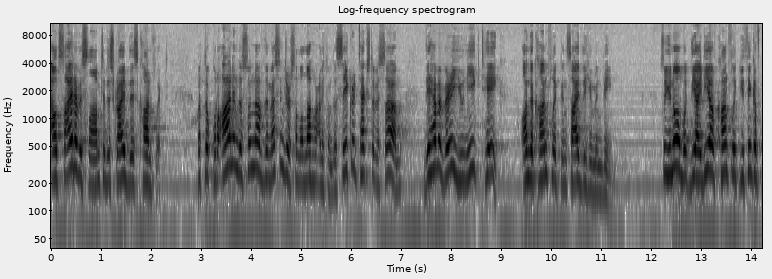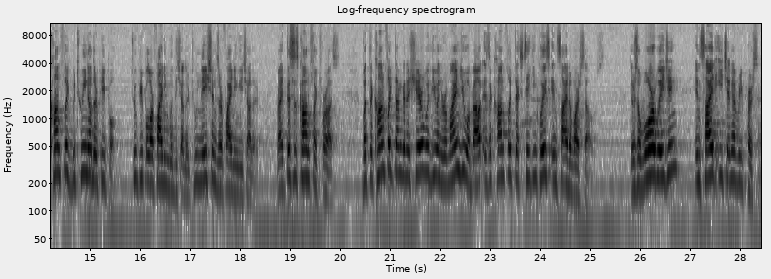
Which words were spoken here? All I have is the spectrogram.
outside of Islam to describe this conflict. But the Quran and the Sunnah of the Messenger, sallallahu alaihi wasallam, the sacred text of Islam, they have a very unique take on the conflict inside the human being. So you know, but the idea of conflict, you think of conflict between other people. Two people are fighting with each other. Two nations are fighting each other. Right? This is conflict for us. But the conflict I'm going to share with you and remind you about is a conflict that's taking place inside of ourselves. There's a war waging inside each and every person.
